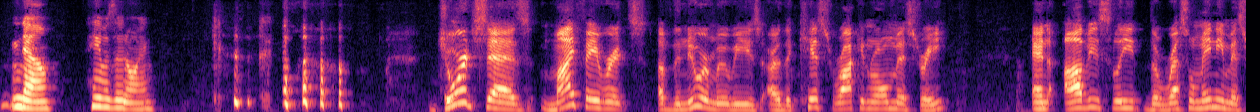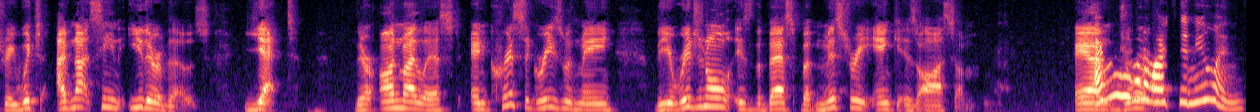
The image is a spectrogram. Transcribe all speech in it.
no, he was annoying. George says my favorites of the newer movies are the Kiss Rock and Roll Mystery, and obviously the WrestleMania Mystery, which I've not seen either of those yet. They're on my list, and Chris agrees with me. The original is the best, but Mystery Inc. is awesome. And I really want to watch the new ones.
